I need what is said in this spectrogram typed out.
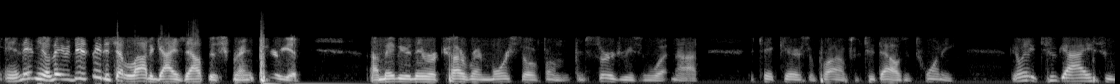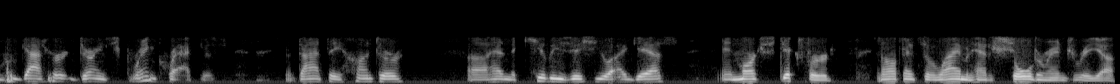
And then, you know, they they just had a lot of guys out this spring. Period. Uh, maybe they were recovering more so from from surgeries and whatnot to take care of some problems in 2020. The only two guys who who got hurt during spring practice, Dante Hunter uh, had an Achilles issue, I guess, and Mark Stickford, an offensive lineman, had a shoulder injury. Uh,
